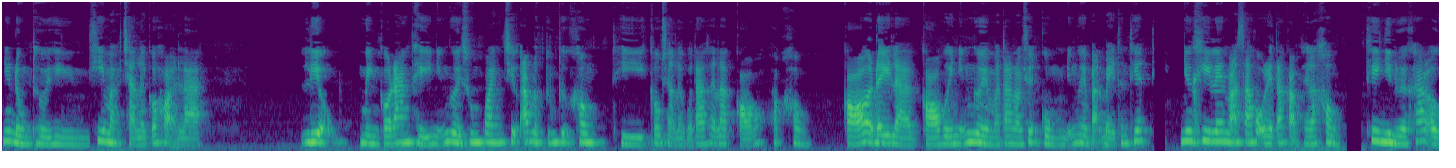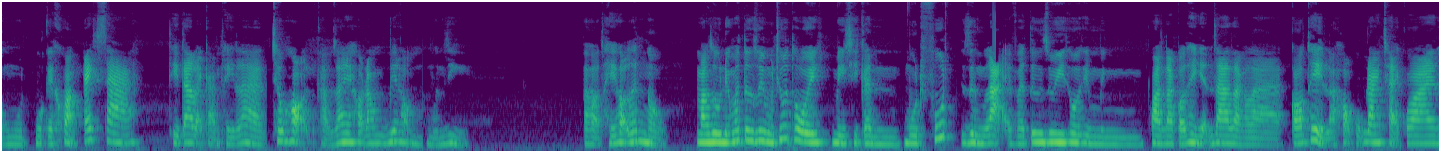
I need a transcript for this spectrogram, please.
Nhưng đồng thời thì khi mà trả lời câu hỏi là liệu mình có đang thấy những người xung quanh chịu áp lực tương tự không, thì câu trả lời của tao sẽ là có hoặc không. Có ở đây là có với những người mà tao nói chuyện cùng, những người bạn bè thân thiết. Nhưng khi lên mạng xã hội thì tao cảm thấy là không. Khi nhìn người khác ở một một cái khoảng cách xa thì tao lại cảm thấy là trông họ, cảm giác như họ đang biết họ muốn gì. Và họ thấy họ rất ngầu. Mặc dù nếu mà tư duy một chút thôi, mình chỉ cần một phút dừng lại và tư duy thôi thì mình hoàn toàn có thể nhận ra rằng là có thể là họ cũng đang trải qua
